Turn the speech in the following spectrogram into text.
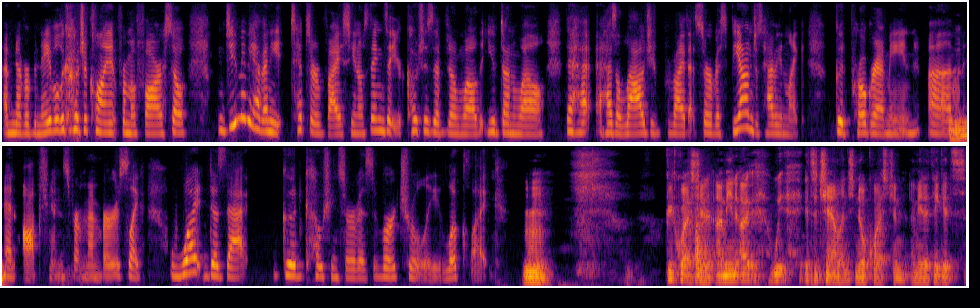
I've never been able to coach a client from afar. So do you maybe have any tips or advice you know things that your coaches have done well that you've done well that ha- has allowed you to provide that service beyond just having like good programming um, and options for members? Like what does that good coaching service virtually look like? Mm. Good question. I mean, I, we, it's a challenge, no question. I mean, I think it's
